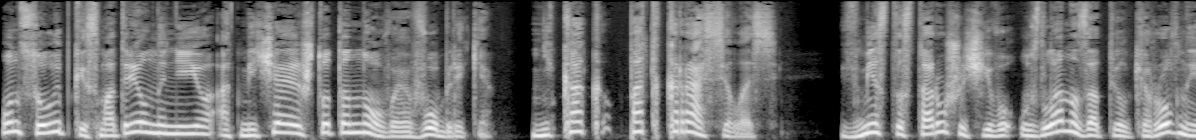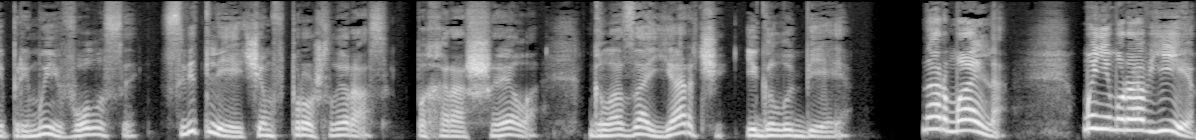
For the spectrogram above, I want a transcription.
Он с улыбкой смотрел на нее, отмечая что-то новое в облике. Никак подкрасилась. Вместо старушечьего узла на затылке ровные прямые волосы, светлее, чем в прошлый раз похорошела, глаза ярче и голубее. Нормально. Мы не муравьи.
